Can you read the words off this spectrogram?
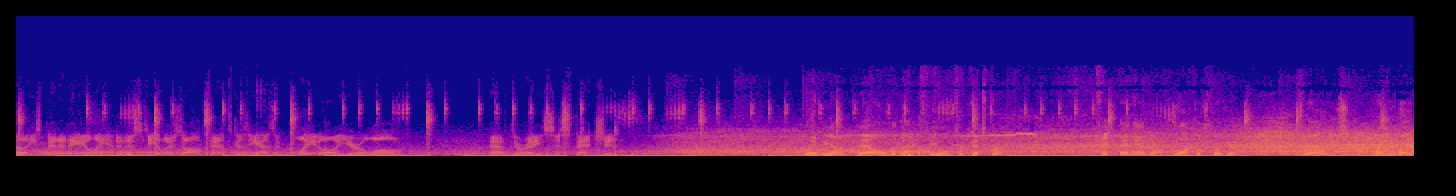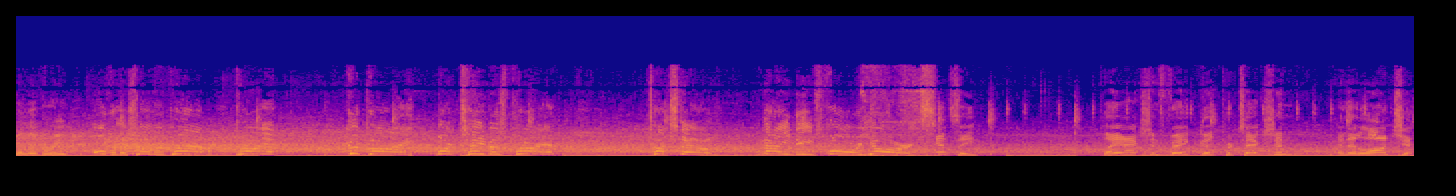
Well, he's been an alien to the Steelers offense because he hasn't played all year long. After a suspension. Le'Veon Bell in the backfield for Pittsburgh. Take the handoff. Roethlisberger throws. Rainbow delivery. Over the shoulder grab. Bryant. Goodbye. Martavis Bryant. Touchdown. 94 yards. Fancy. Play action fake, good protection, and then launch it.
